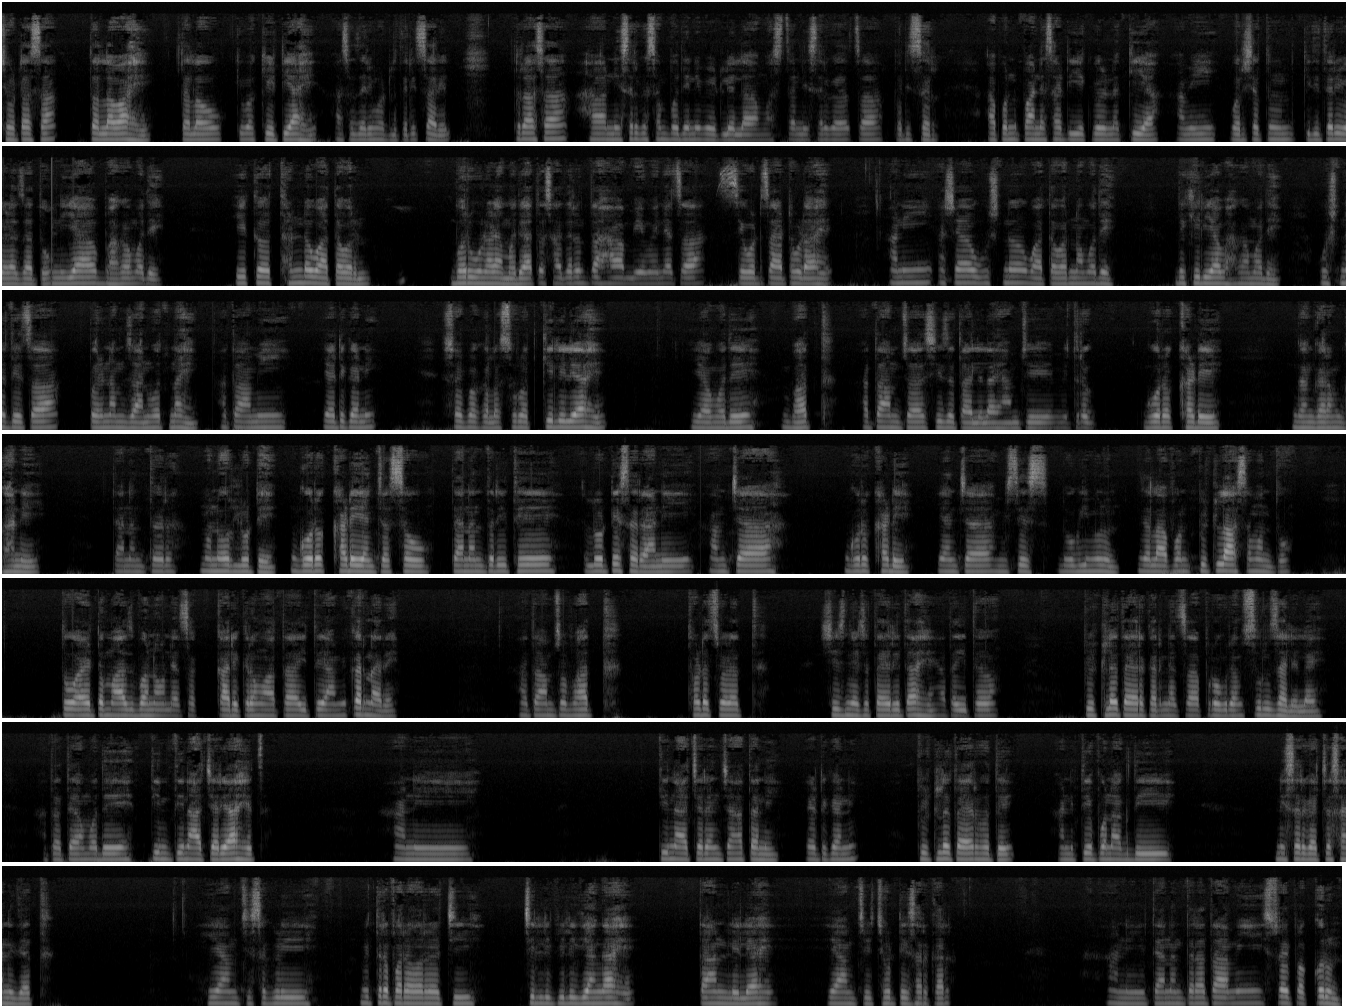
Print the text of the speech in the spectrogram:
छोटासा तलाव आहे. तलाव किंवा केटी आहे असं जरी म्हटलं तरी चालेल. तर असा हा निसर्ग संपदेने वेढलेला मस्त निसर्गाचा परिसर आपण पाहण्यासाठी एक वेळ नक्की या. आम्ही वर्षातून कितीतरी वेळा जातो. आणि या भागामध्ये एक थंड वातावरण भर उन्हाळ्यामध्ये. आता साधारणतः हा मे महिन्याचा शेवटचा आठवडा आहे. आणि अशा उष्ण वातावरणामध्ये देखील या भागामध्ये उष्णतेचा परिणाम जाणवत नाही. आता आम्ही या ठिकाणी स्वयंपाकाला सुरुवात केलेली आहे. यामध्ये भात आता आमचा शिजत आलेला आहे. आमचे मित्र गोरख खाडे गंगाराम घाणे त्यानंतर मनोहर लोटे गोरख खाडे यांच्या सौ त्यानंतर इथे लोटे सर आणि आमच्या गोरख खाडे यांच्या मिसेस दोघी मिळून ज्याला आपण पिठला असं म्हणतो. तो आयटम आज बनवण्याचा कार्यक्रम आता इथे आम्ही करणार आहे. आता आमचा भात थोड्याच वेळात शिजण्याच्या तयारीत आहे. आता इथं पिठलं तयार करण्याचा प्रोग्राम सुरू झालेला आहे. आता त्यामध्ये तीन तीन आचार्य आहेत. आणि तीन आचार्यांच्या हाताने या ठिकाणी पिठलं तयार होते. आणि ते पण अगदी निसर्गाच्या सानिध्यात. ही आमची सगळी मित्रपरिवाराची चिल्लीपिली गँग आहे ताणलेले आहे. हे आमचे छोटे सरकार. आणि त्यानंतर आता आम्ही स्वयंपाक करून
